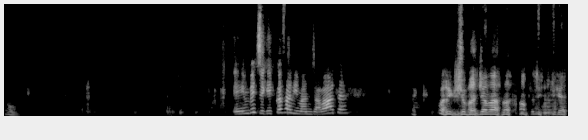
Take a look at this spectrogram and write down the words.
Oh. E invece che cosa vi mangiavate? Quelli che ci mangiavamo che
